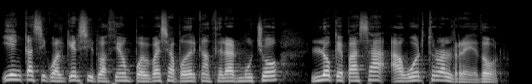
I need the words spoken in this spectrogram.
y en casi cualquier situación pues vais a poder cancelar mucho lo que pasa a vuestro alrededor.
